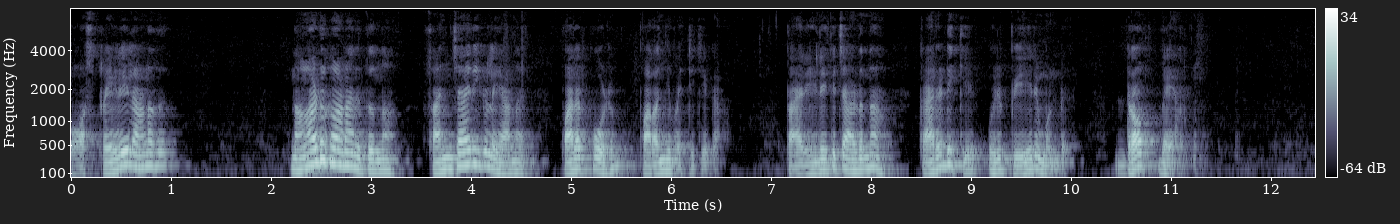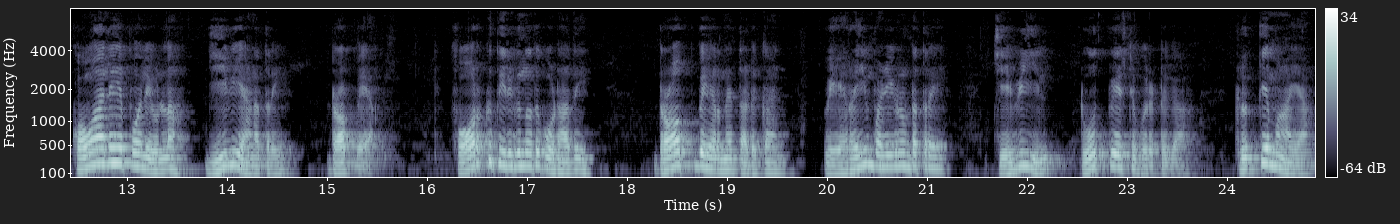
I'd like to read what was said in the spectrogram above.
ഓസ്ട്രേലിയയിലാണത്. നാട് കാണാനെത്തുന്ന സഞ്ചാരികളെയാണ് പലപ്പോഴും പറഞ്ഞു പറ്റിക്കുക. തലയിലേക്ക് ചാടുന്ന കരടിക്ക് ഒരു പേരുമുണ്ട്. Drop bear. കോവാലയെ പോലെയുള്ള ജീവിയാണത്രേ ഡ്രോപ്പ് ബെയർ. ഫോർക്ക് തിരുകുന്നത് കൂടാതെ ഡ്രോപ്പ് ബെയറിനെ തടുക്കാൻ വേറെയും വഴികളുണ്ടത്രേ. ചെവിയിൽ ടൂത്ത് പേസ്റ്റ് പുരട്ടുക കൃത്യമായ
